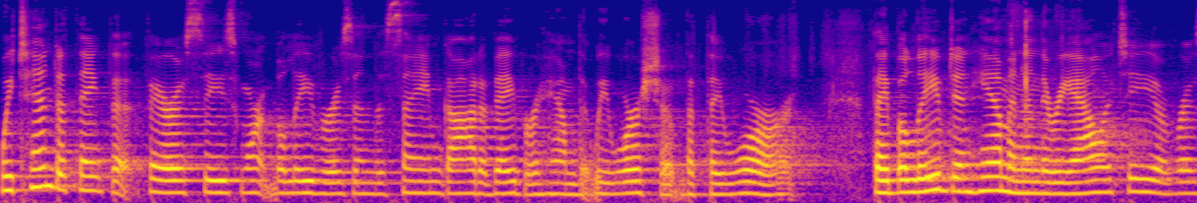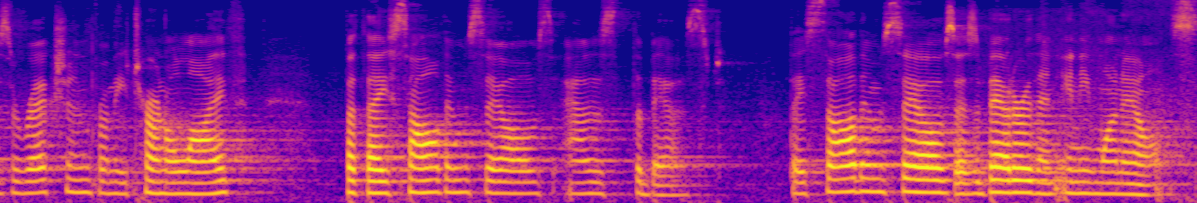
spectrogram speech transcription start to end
We tend to think that Pharisees weren't believers in the same God of Abraham that we worship, but they were. They believed in him and in the reality of resurrection from eternal life, but they saw themselves as the best. They saw themselves as better than anyone else.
